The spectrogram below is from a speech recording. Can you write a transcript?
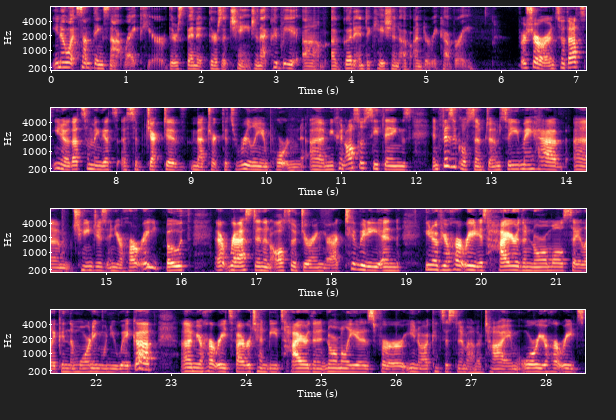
you know what, something's not right here. There's been a, there's a change, and that could be um, a good indication of under recovery. For sure. And so that's, you know, that's something that's a subjective metric that's really important. Um, you can also see things in physical symptoms. So you may have um, changes in your heart rate, both at rest and then also during your activity. And, you know, if your heart rate is higher than normal, say like in the morning when you wake up, um, your heart rate's five or 10 beats higher than it normally is for, you know, a consistent amount of time, or your heart rate's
